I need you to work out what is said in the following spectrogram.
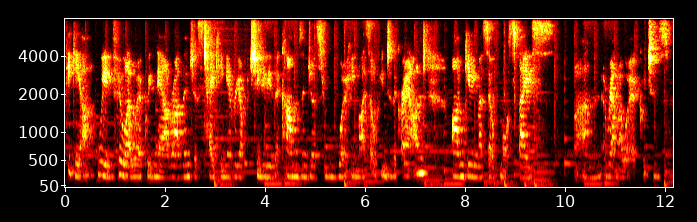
pickier with who I work with now rather than just taking every opportunity that comes and just working myself into the ground. I'm giving myself more space um, around my work, which is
